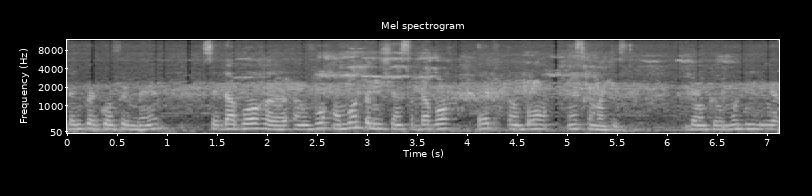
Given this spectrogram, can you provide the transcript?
dañ koy confirmer. C'est d'abord un bon un bon technicien c'est d'abord être un bon instrumentiste. Donc mu di li nga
